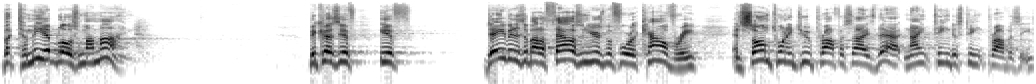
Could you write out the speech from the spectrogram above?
But to me, it blows my mind. Because if, if David is about a thousand years before Calvary, and Psalm 22 prophesies that 19 distinct prophecies.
